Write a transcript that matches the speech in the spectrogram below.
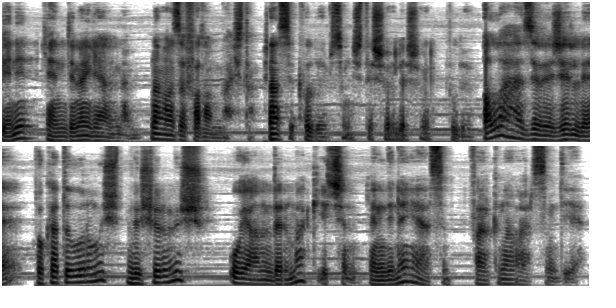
beni kendime gelmem. Namaza falan başlamış. Nasıl kılıyorsun işte şöyle şöyle kılıyor. Allah Azze ve Celle tokatı vurmuş, düşürmüş, uyandırmak için kendine gelsin, farkına varsın diye.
